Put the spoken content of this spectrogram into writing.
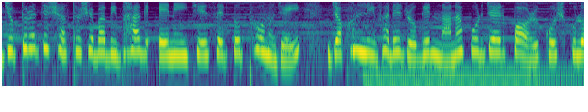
যুক্তরাজ্যের স্বাস্থ্যসেবা বিভাগ এনএইচএস এর তথ্য অনুযায়ী, যখন লিভারের রোগের নানা পর্যায়ের পর কোষগুলো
